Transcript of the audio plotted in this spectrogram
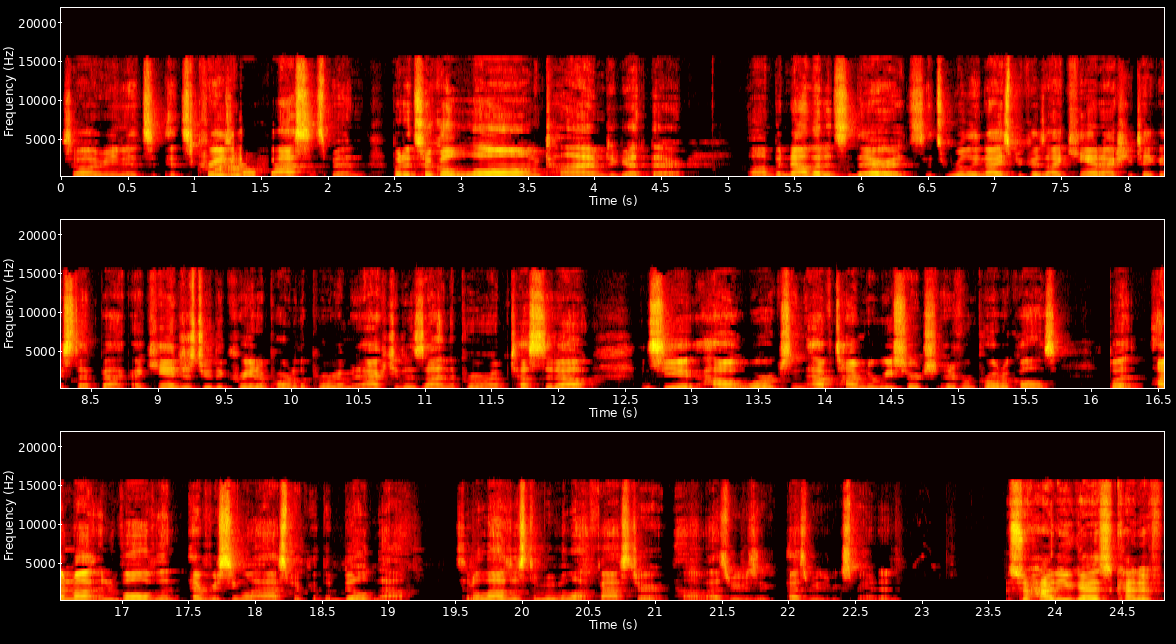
So I mean, it's it's crazy wow. how fast it's been, but it took a long time to get there. Uh, but now that it's there, it's it's really nice because I can actually take a step back. I can just do the creative part of the program and actually design the program, test it out, and see how it works, and have time to research different protocols. But I'm not involved in every single aspect of the build now so it allows us to move a lot faster um, as we've as we've expanded. So how do you guys kind of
